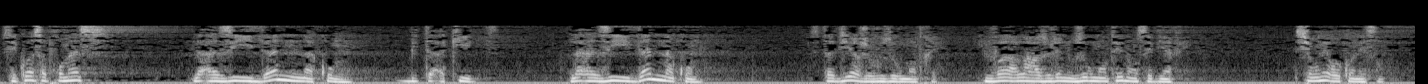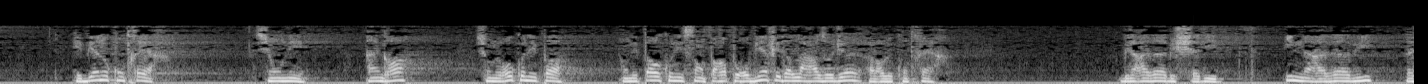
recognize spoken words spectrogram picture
C'est quoi sa promesse? La azidannakum La. C'est-à-dire je vous augmenterai il va Allah nous augmenter dans ses bienfaits. Si on est reconnaissant. Et bien au contraire, si on est ingrat, si on ne reconnaît pas, on n'est pas reconnaissant par rapport aux bienfaits d'Allah alors le contraire. Inna la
